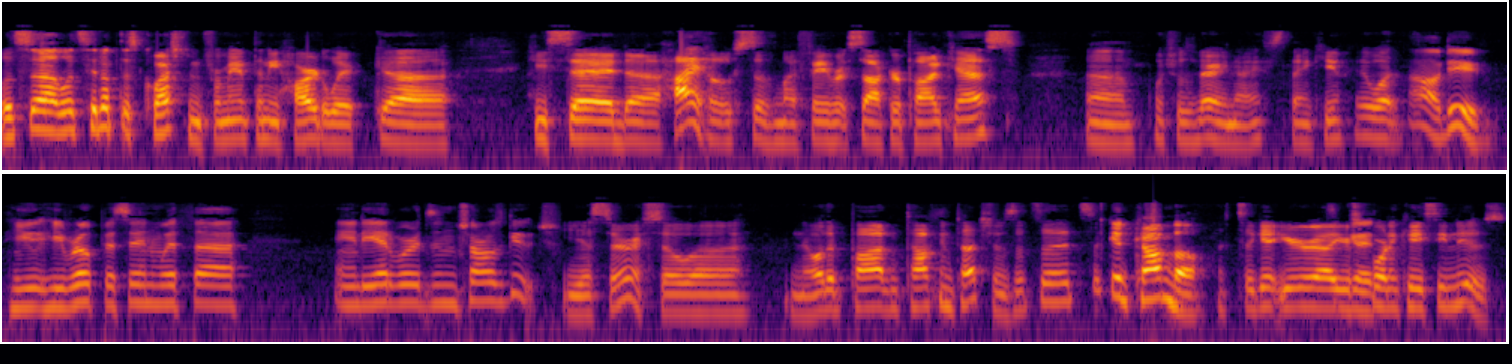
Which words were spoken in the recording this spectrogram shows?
let's uh, let's hit up this question from Anthony Hardwick. Uh, he said, uh, "Hi, hosts of my favorite soccer podcast um, which was very nice. Thank you. It was. Oh, dude, he he roped us in with uh, Andy Edwards and Charles Gooch. Yes, sir. So uh, no other pod talking touches. It's a it's a good combo to get your uh, your good. Sporting KC news.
